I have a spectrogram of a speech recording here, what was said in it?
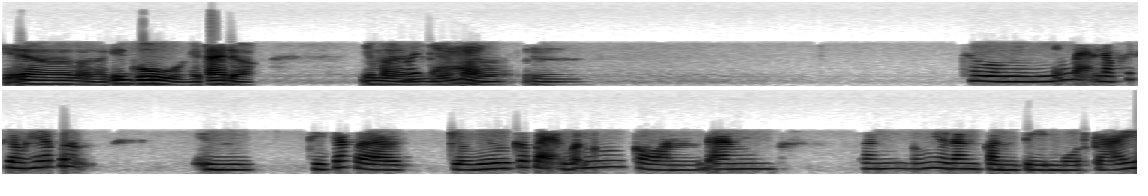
cái ờ, gọi là cái gu của người ta được nhưng mà Với nếu mà ừ, thường những bạn đọc sách self help á ừm, thì chắc là kiểu như các bạn vẫn còn đang đang giống như đang cần tìm một cái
